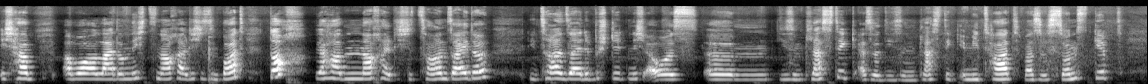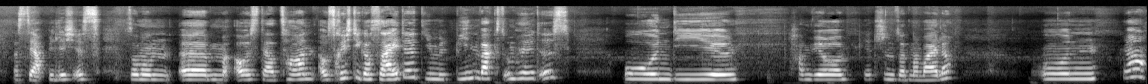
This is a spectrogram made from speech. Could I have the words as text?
ich habe aber leider nichts Nachhaltiges im Bad. Doch, wir haben nachhaltige Zahnseide. Die Zahnseide besteht nicht aus ähm, diesem Plastik, also diesem Plastikimitat, was es sonst gibt, was sehr billig ist, sondern ähm, aus der Zahn, aus richtiger Seide, die mit Bienenwachs umhüllt ist. Und die haben wir jetzt schon seit einer Weile. Und ja,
